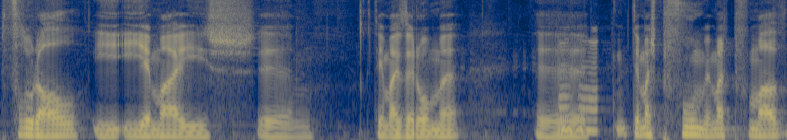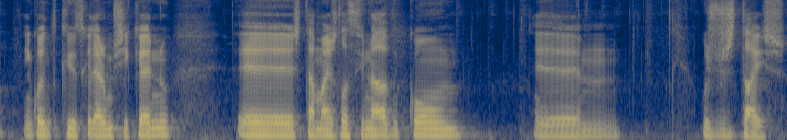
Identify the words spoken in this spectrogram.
floral e, e é mais. eh, tem mais aroma, eh, tem mais perfume, é mais perfumado, enquanto que se calhar o mexicano eh, está mais relacionado com eh, os vegetais.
